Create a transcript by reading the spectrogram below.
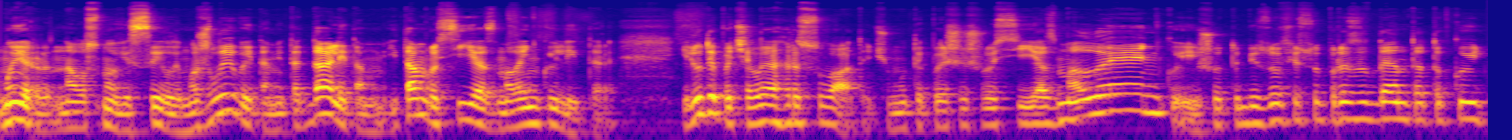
мир на основі сили можливий, там і так далі. Там, і там Росія з маленької літери. І люди почали агресувати. Чому ти пишеш Росія з маленької? Що тобі з офісу президента такий,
